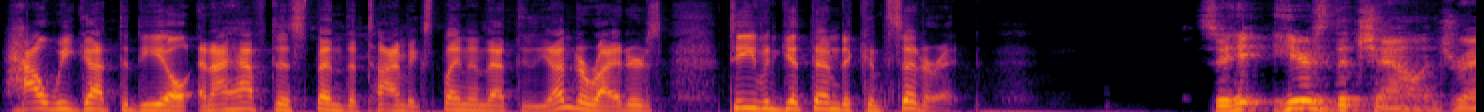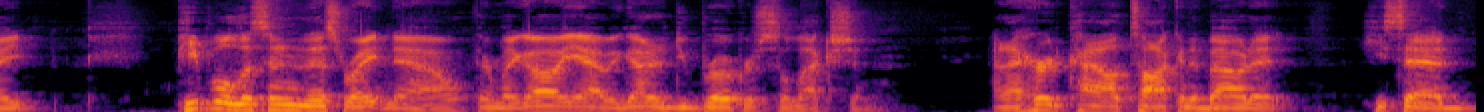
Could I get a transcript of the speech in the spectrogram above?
how we got the deal. And I have to spend the time explaining that to the underwriters to even get them to consider it. So here's the challenge, right? People listening to this right now, they're like, "Oh yeah, we got to do broker selection." And I heard Kyle talking about it. He said,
